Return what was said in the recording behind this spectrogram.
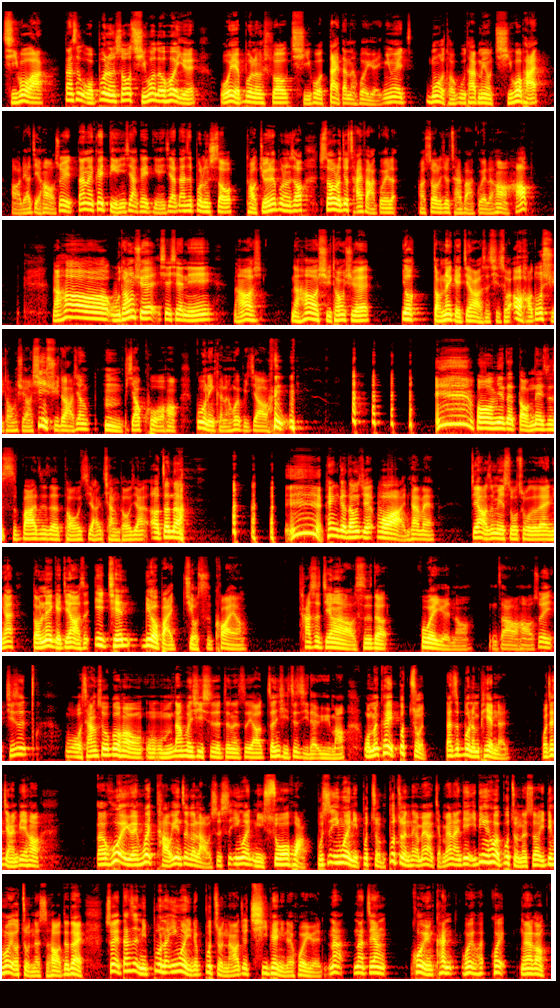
期货啊，但是我不能收期货的会员，我也不能收期货带单的会员，因为摩尔投顾它没有期货牌。好，了解哈。所以当然可以点一下，可以点一下，但是不能收，好，绝对不能收，收了就踩法规了，好，收了就踩法规了哈。好，然后武同学，谢谢你，然后然后许同学又懂那给姜老师七十万，哦，好多许同学啊，姓许的好像嗯比较阔哈，过年可能会比较。后面的岛内是十八只的头像抢头像哦，真的，Hank 同学哇，你看没有？姜老师没说错对不对？你看董内给姜老师一千六百九十块哦，他是姜老师的会员哦，你知道哈？所以其实我常说过哈，我我们当分析师的真的是要珍惜自己的羽毛，我们可以不准，但是不能骗人。我再讲一遍哈。呃，会员会讨厌这个老师，是因为你说谎，不是因为你不准。不准有没有讲比较难听？一定会有不准的时候，一定会有准的时候，对不对？所以，但是你不能因为你的不准，然后就欺骗你的会员。那那这样会员看会会会那讲，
